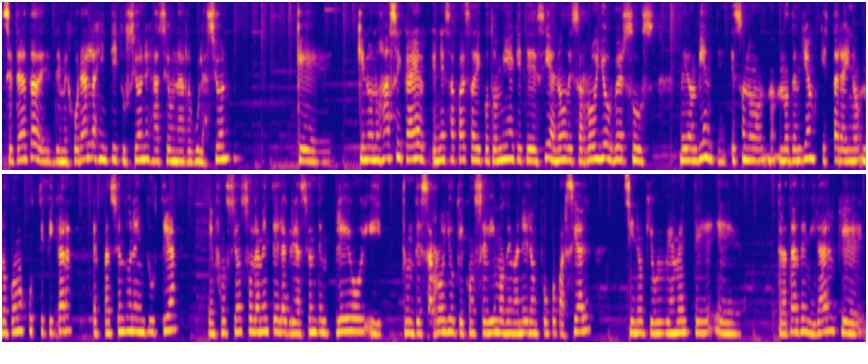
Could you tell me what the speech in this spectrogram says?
Se trata de, mejorar las instituciones hacia una regulación que, que no nos hace caer en esa falsa dicotomía que te decía, ¿no? Desarrollo versus medio ambiente. Eso no, no, tendríamos que estar ahí, no, no podemos justificar la expansión de una industria en función solamente de la creación de empleo y de un desarrollo que concebimos de manera un poco parcial, sino que obviamente eh, tratar de mirar que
